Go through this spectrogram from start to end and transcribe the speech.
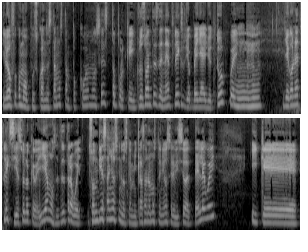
Y luego fue como, pues cuando estamos tampoco vemos esto, porque incluso antes de Netflix yo veía YouTube, güey. Llegó Netflix y eso es lo que veíamos, etcétera, güey. Son 10 años en los que en mi casa no hemos tenido servicio de tele, güey. Y que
